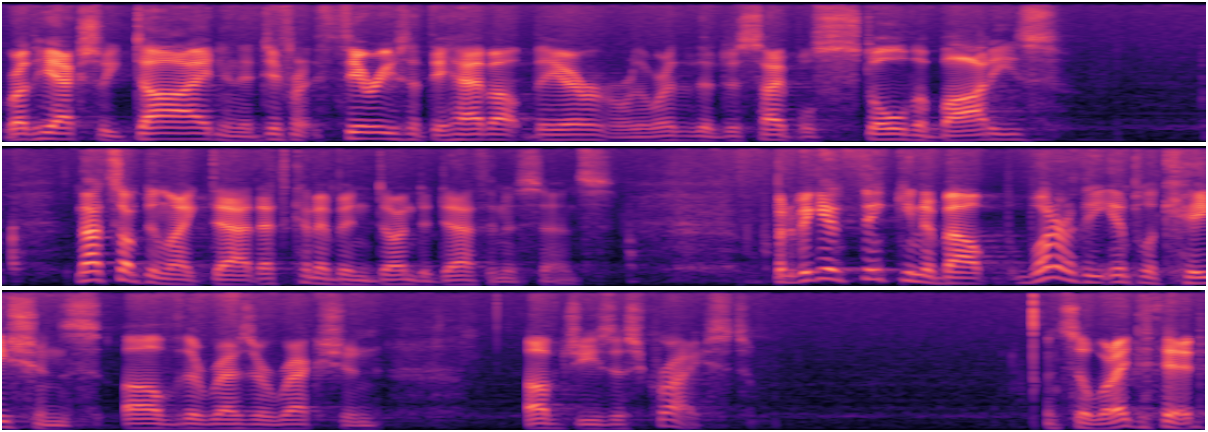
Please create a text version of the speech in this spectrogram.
whether he actually died, and the different theories that they have out there, or whether the disciples stole the bodies. Not something like that. That's kind of been done to death in a sense. But I began thinking about what are the implications of the resurrection of Jesus Christ. And so what I did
